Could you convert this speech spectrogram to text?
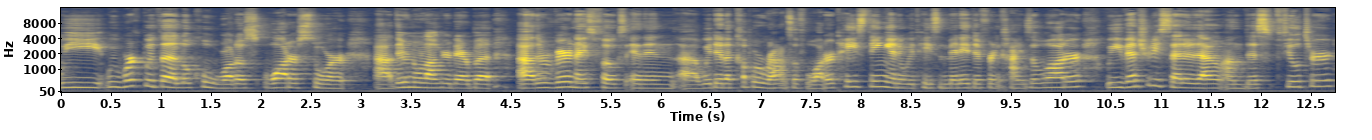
we we work with a local water water store. Uh, they're no longer there, but uh, they're very nice folks. And then uh, we did a couple rounds of water tasting, and we tasted many different kinds of water. We eventually set it down on this filter.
